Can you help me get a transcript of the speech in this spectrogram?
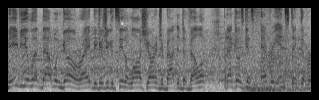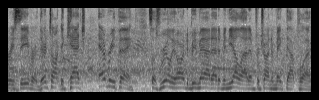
Maybe you let that one go, right? Because you can see the lost yardage about to develop, but that goes against every instinct of a receiver. They're taught to catch everything, so it's really hard to be mad at him and yell at him for trying to make that play.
